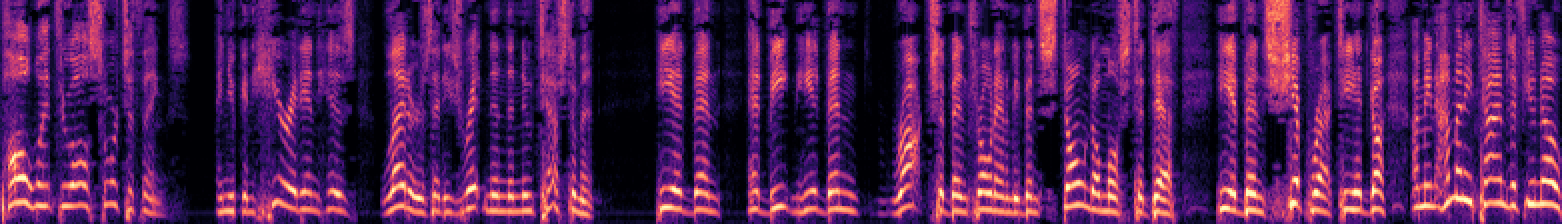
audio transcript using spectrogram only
Paul went through all sorts of things and you can hear it in his letters that he's written in the New Testament. He had been had beaten, he had been rocks had been thrown at him. He'd been stoned almost to death. He had been shipwrecked. He had gone. I mean, how many times, if you know,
